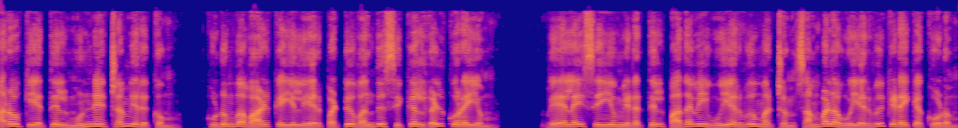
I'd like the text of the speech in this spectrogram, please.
ஆரோக்கியத்தில் முன்னேற்றம் இருக்கும். குடும்ப வாழ்க்கையில் ஏற்பட்டு வந்து சிக்கல்கள் குறையும். வேலை செய்யும் இடத்தில் பதவி உயர்வு மற்றும் சம்பள உயர்வு கிடைக்கக்கூடும்.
